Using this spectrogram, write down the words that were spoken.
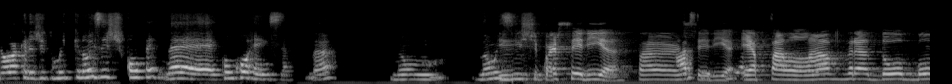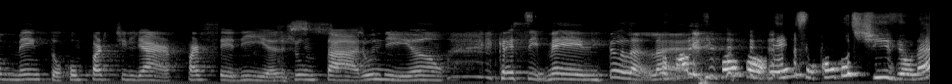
eu acredito muito que não existe né, concorrência, né? Não, não existe. Existe parceria, parceria. Parceria é a palavra do momento. Compartilhar, parceria, juntar, união, crescimento. Lá, lá. Eu falo de concorrência, combustível, né?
